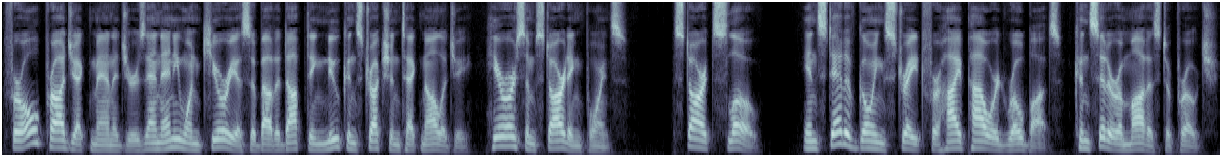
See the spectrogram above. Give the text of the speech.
For all project managers and anyone curious about adopting new construction technology, here are some starting points. Start slow. Instead of going straight for high-powered robots, consider a modest approach.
